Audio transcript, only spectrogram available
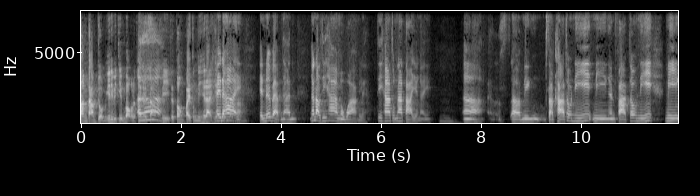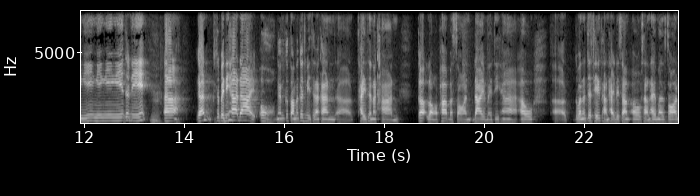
ตั้งตามโจทย์เมื่อกี้ที่พี่จิมบอกเลยภายในอ่าสามปีจะต้องไปตรงนี้ให้ได้เห็นให้ได้เป็นแบบนั้นเห็นด้วยแบบนั้นงั้นเอาที่5มาวางเลย ที่5ตรงหน้าตายังไงอ่าเอ่อมีสาขาเท่านี้ มีเงินฝากเท่านี้ มีงี้งี้งี้งี้เท่านี้อ่างั้นจะเป็นที่5ได้อ๋องั้นก็ตอนนั้นก็จะมีธนาคารเอ่อไทยธนาคาร ก็ลองเอาภาพมาซ้อนได้ไหมที่5เอาเอ่อวันนั้นจะเทคฐานไทยด้วยซ้ำเอาฐานไทยมาซ้อน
